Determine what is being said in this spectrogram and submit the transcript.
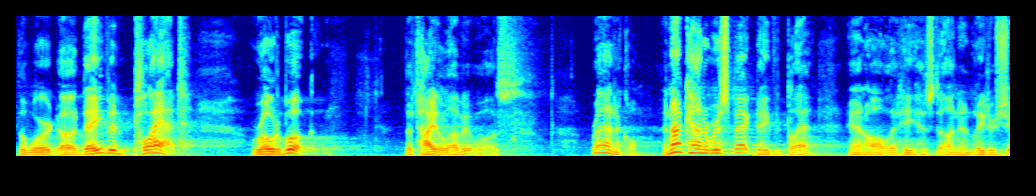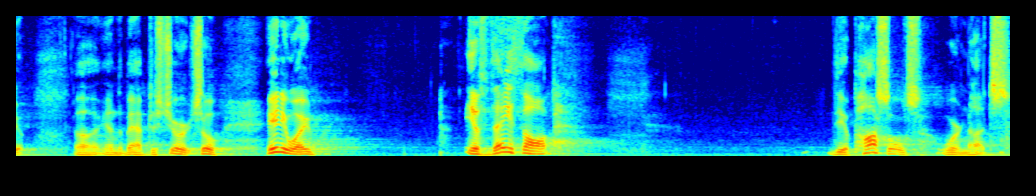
the word. Uh, David Platt wrote a book. The title of it was Radical. And I kind of respect David Platt and all that he has done in leadership uh, in the Baptist church. So, anyway, if they thought the apostles were nuts.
